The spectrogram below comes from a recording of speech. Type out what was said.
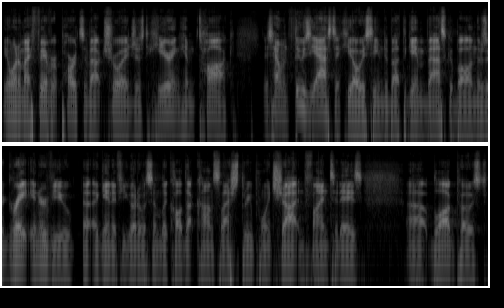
you know, one of my favorite parts about Troy. Just hearing him talk is how enthusiastic he always seemed about the game of basketball. And there's a great interview uh, again if you go to assemblycall.com/slash three-point shot and find today's uh, blog post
